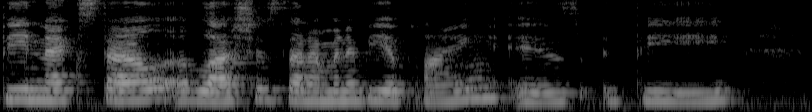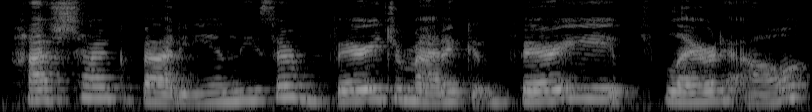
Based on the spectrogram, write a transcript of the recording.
The next style of lashes that I'm going to be applying is the hashtag baddie and these are very dramatic very flared out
